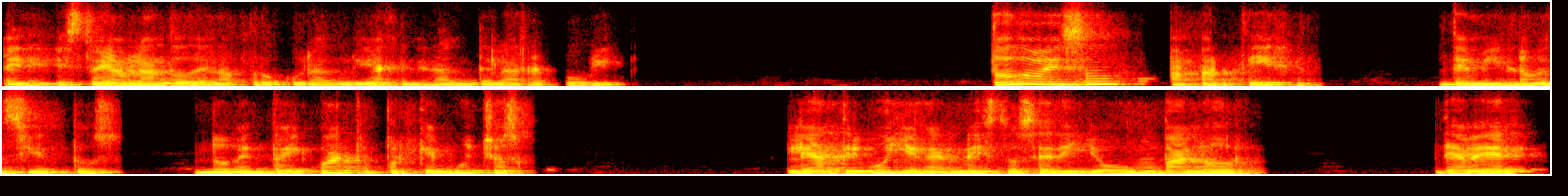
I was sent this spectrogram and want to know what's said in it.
Estoy hablando de la Procuraduría General de la República. Todo eso a partir de 1994, porque muchos le atribuyen a Ernesto Cedillo un valor de haber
